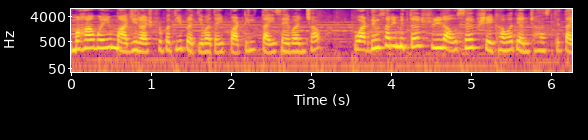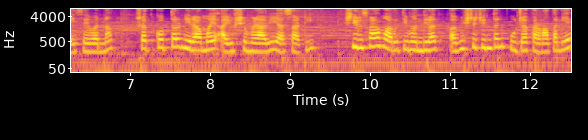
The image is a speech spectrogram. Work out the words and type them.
महामहिम माजी राष्ट्रपती प्रतिभाताई पाटील ताईसाहेबांच्या वाढदिवसानिमित्त श्री रावसाहेब शेखावत यांच्या हस्ते ताईसाहेबांना शतकोत्तर निरामय आयुष्य मिळावे यासाठी शिरसाळा मारुती मंदिरात अभिष्टचिंतन पूजा करण्यात आली आहे.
